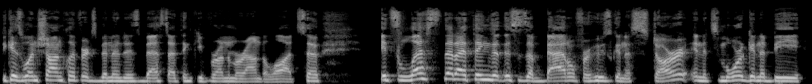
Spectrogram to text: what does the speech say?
Because when Sean Clifford's been at his best, I think you've run him around a lot. So it's less that I think that this is a battle for who's going to start and it's more going to be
